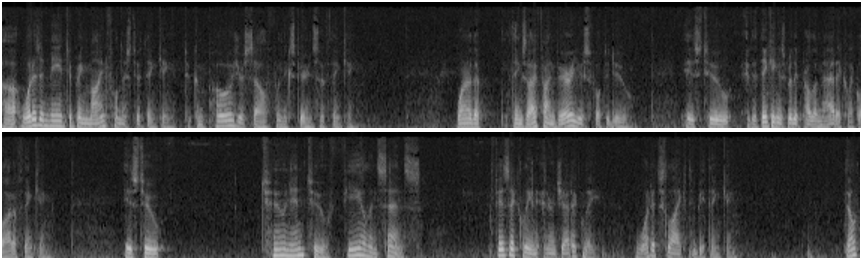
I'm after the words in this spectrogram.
uh, what does it mean to bring mindfulness to thinking, to compose yourself from the experience of thinking? One of the things I find very useful to do is to, if the thinking is really problematic, like a lot of thinking, is to tune into, feel and sense physically and energetically what it's like to be thinking. Don't,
